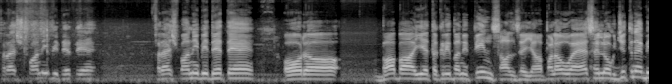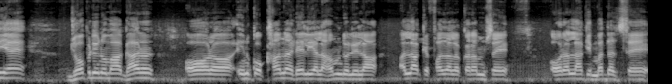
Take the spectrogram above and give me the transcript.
फ्रेश पानी भी देते हैं। फ्रेश पानी भी देते हैं। और बाबा ये तकरीबन तीन साल से यहाँ पड़ा हुआ है। ऐसे लोग जितने भी हैं झोपड़ी नुमा घर और इनको खाना डेली अल्हम्दुलिल्लाह, अल्लाह के फजल करम से और अल्लाह की मदद से,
